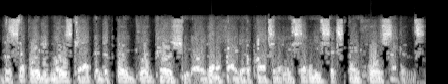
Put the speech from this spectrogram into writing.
The separated nose cap and deployed drogue parachute are identified at approximately 76.4 seconds.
